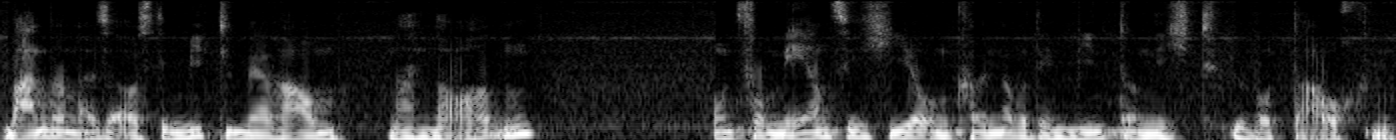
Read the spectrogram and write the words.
wandern also aus dem Mittelmeerraum nach Norden und vermehren sich hier und können aber den Winter nicht übertauchen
